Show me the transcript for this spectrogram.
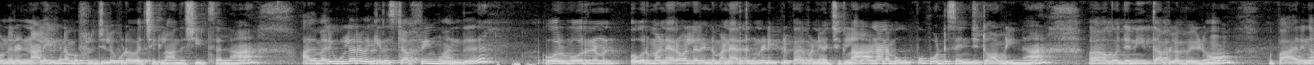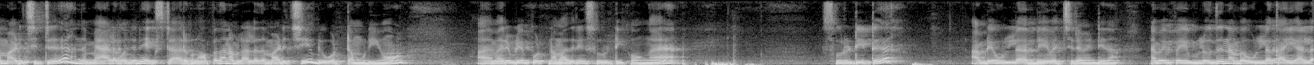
ஒன்று ரெண்டு நாளைக்கு நம்ம ஃப்ரிட்ஜில் கூட வச்சுக்கலாம் அந்த ஷீட்ஸ் எல்லாம். அது மாதிரி உள்ளர வைக்கிற ஸ்டஃபிங் வந்து ஒரு ஒரு ஒரு மணி நேரம் இல்லை ரெண்டு மணி நேரத்துக்கு முன்னாடி ப்ரிப்பேர் பண்ணி வச்சுக்கலாம். ஆனால் நம்ம உப்பு போட்டு செஞ்சிட்டோம் அப்படின்னா கொஞ்சம் நீத்தாப்பில் போயிடும். பாருங்கள் மடிச்சுட்டு அந்த மேலே கொஞ்சம் எக்ஸ்ட்ரா இருக்கணும். அப்போ தான் நம்மளால் அதை மடித்து இப்படி ஒட்ட முடியும். அது மாதிரி அப்படியே பொட்டின மாதிரி சுருட்டிக்கோங்க. சுருட்டிட்டு அப்படியே உள்ளே அப்படியே வச்சிட வேண்டியதான் நம்ம இப்போ இவ்வளோது நம்ம உள்ள கையால்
